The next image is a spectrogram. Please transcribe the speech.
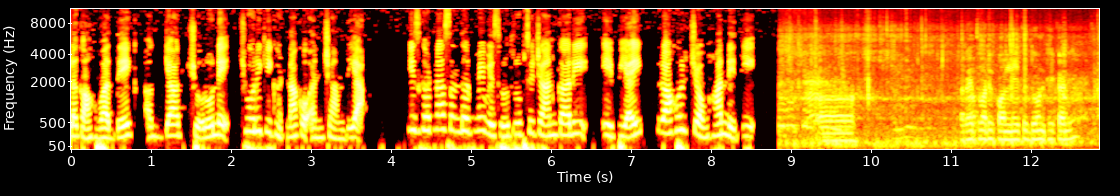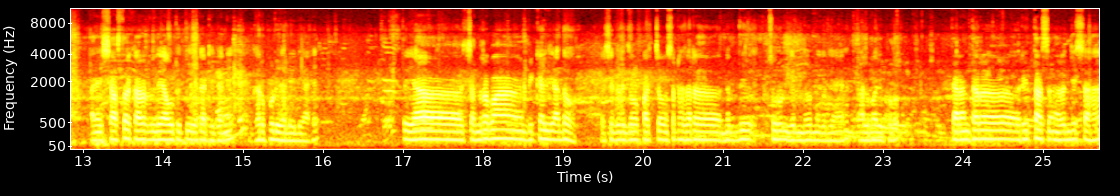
लगा हुआ देख अज्ञात चोरों ने चोरी की घटना को अंजाम दिया। इस घटना संदर्भ में विस्तृत रूप से जानकारी एपीआई राहुल चौहान ने दी। रैतवाडी कॉलनी येथे दोन ठिकाणी आणि शास्त्रकार लेआउट येथे एका ठिकाणी घरफोडी झालेली आहे. तर या चंद्रमा बिकाल यादव याच्याकडे जवळपास चौसष्ट हज़ार नगदी चोरून घेऊन घेऊन गेले आहे अलमारी त्यानंतर रीता रंजित शहा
